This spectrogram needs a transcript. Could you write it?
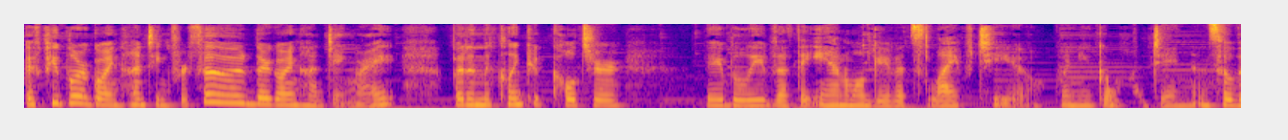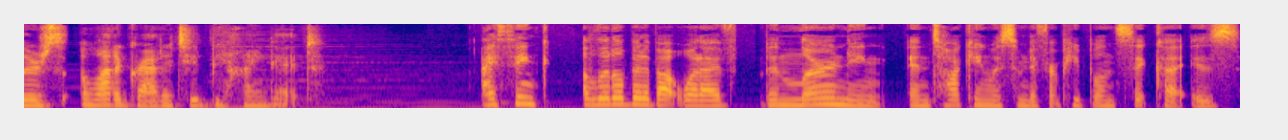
If people are going hunting for food, they're going hunting, right? But in the Tlingit culture, they believe that the animal gave its life to you when you go hunting. And so there's a lot of gratitude behind it. I think a little bit about what I've been learning and talking with some different people in Sitka is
